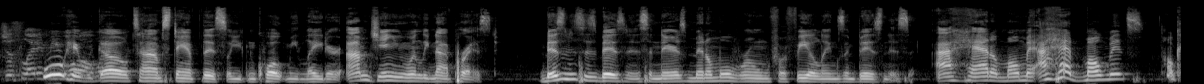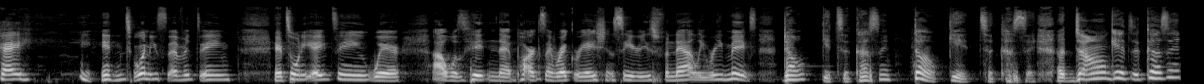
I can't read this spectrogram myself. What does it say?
Just let it Ooh, here we go. Timestamp this so you can quote me later. I'm genuinely not pressed business is business and there's minimal room for feelings in business. I had a moment, I had moments, okay, in 2017 and 2018 where I was hitting that Parks and Recreation series finale remix. Don't get to cussing, don't get to cussing, uh, don't get to cussing,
